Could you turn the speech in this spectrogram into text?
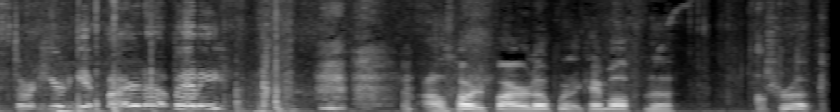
Start here to get fired up, Betty. I was already fired up when it came off the truck.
